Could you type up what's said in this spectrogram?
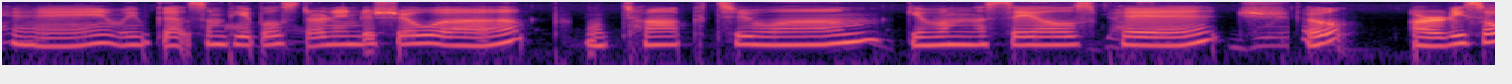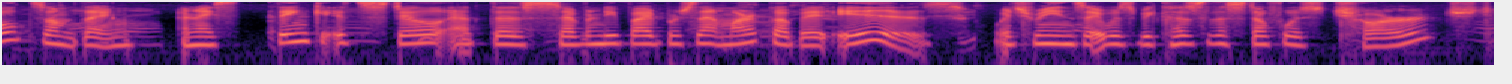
Okay, we've got some people starting to show up. We'll talk to them, give them the sales pitch. Oh, already sold something. And I think it's still at the 75% markup. It is, which means it was because the stuff was charged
